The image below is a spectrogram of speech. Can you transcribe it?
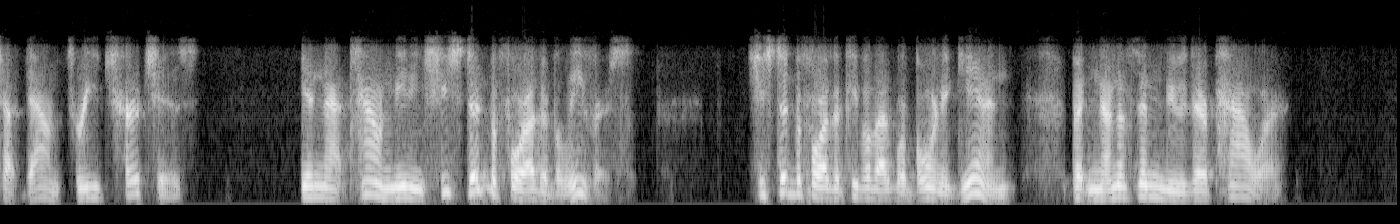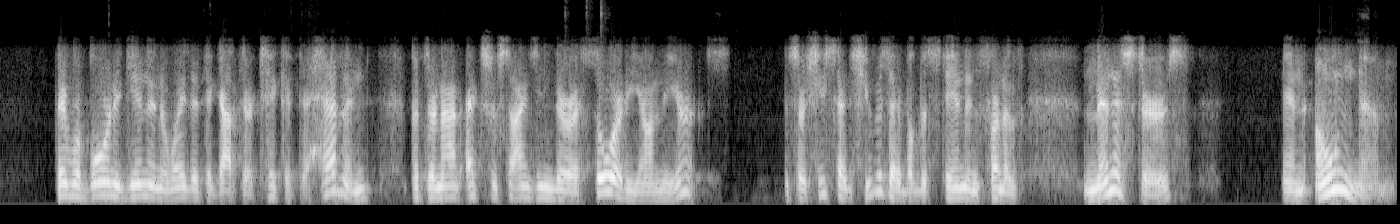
shut down three churches in that town, meaning she stood before other believers. She stood before other people that were born again, but none of them knew their power. They were born again in a way that they got their ticket to heaven, but they're not exercising their authority on the earth. So she said she was able to stand in front of ministers and own them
